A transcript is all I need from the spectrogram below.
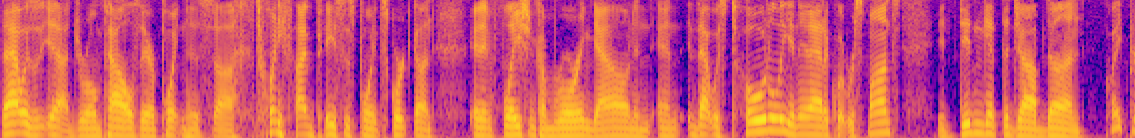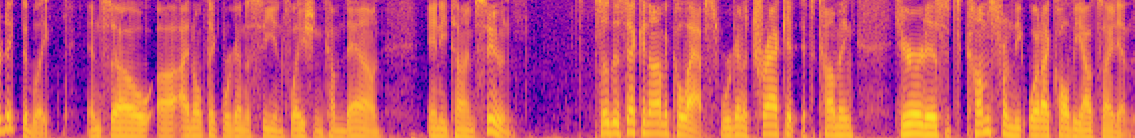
That was yeah, Jerome Powell's there pointing his uh, 25 basis point squirt gun, and inflation come roaring down, and and that was totally an inadequate response. It didn't get the job done, quite predictably, and so uh, I don't think we're going to see inflation come down anytime soon. So this economic collapse, we're going to track it. It's coming. Here it is. It comes from the what I call the outside in.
